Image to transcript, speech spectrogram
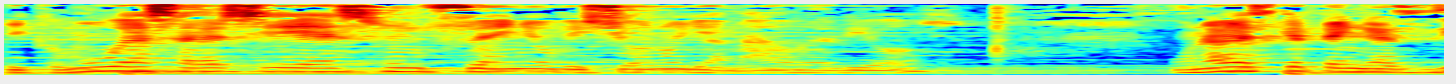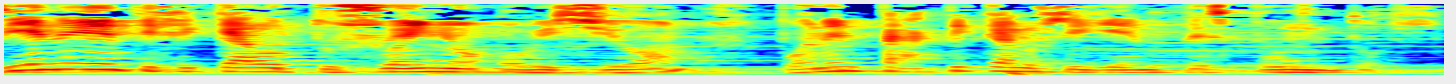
¿Y cómo voy a saber si es un sueño, visión o llamado de Dios? Una vez que tengas bien identificado tu sueño o visión, pon en práctica los siguientes puntos.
